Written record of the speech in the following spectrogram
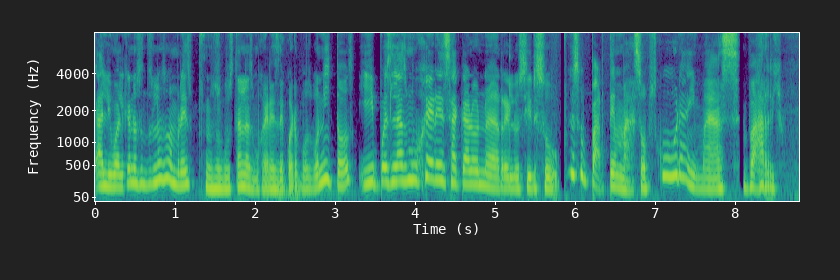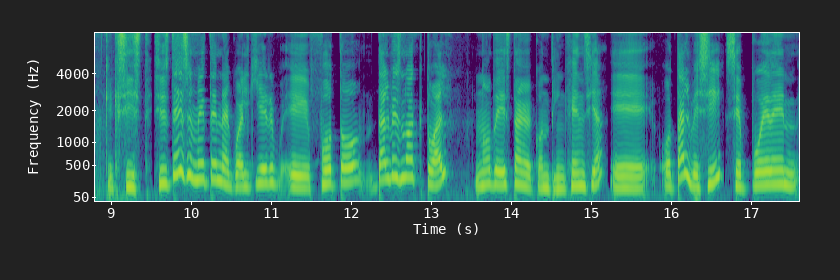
al igual que nosotros los hombres, pues nos gustan las mujeres de cuerpos bonitos. Y pues las mujeres sacaron a relucir su, pues, su parte más oscura y más barrio que existe. Si ustedes se meten a cualquier eh, foto, tal vez no actual, no de esta contingencia, eh, o tal vez sí, se pueden,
